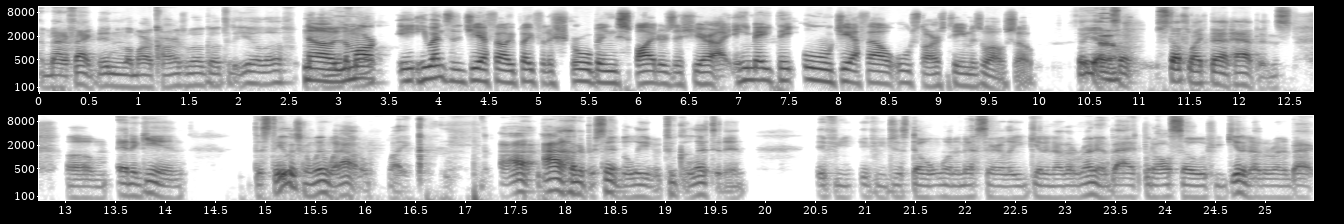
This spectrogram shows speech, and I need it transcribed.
As a matter of fact, didn't Lamar Carswell go to the ELF? No, GFL? Lamar. He, he went to the GFL. He played for the Straubing Spiders this year. He made the All GFL All Stars team as well. So So yeah, Yeah. so stuff like that happens. Um, and again, the Steelers can win without him. Like I, I 100% believe in Tuukka Lehtinen. If you if you just don't want to necessarily get another running back, but also if you get another running back,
